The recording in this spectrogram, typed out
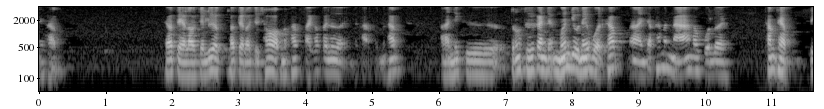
นะครับ แล้วแต่เราจะเลือกแล้วแต่เราจะชอบนะครับ ใส่เข้าไปเลยนะครับเห็นไหมครับอันนี้คือตัวหนังสือกันเหมือนอยู่ใน Word ครับออยากให้มันหนาเรากดเลยทำแถบสี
